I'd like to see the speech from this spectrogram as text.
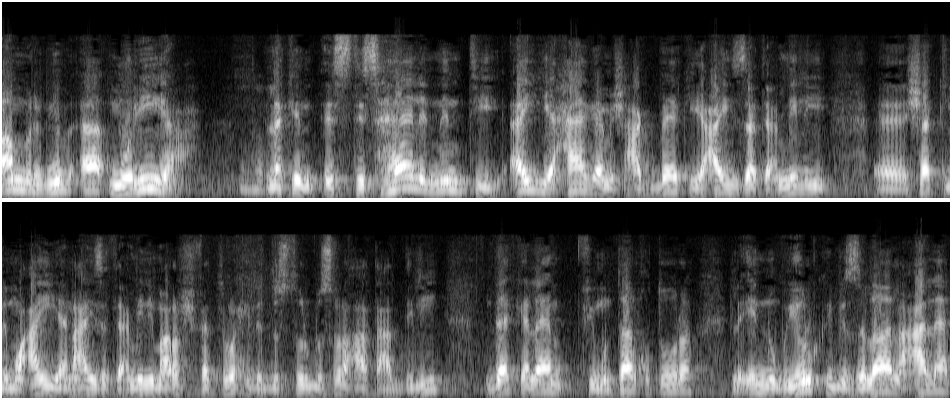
أمر بيبقى مريع. لكن استسهال إن أنت أي حاجة مش عاجباكي عايزة تعملي آه، شكل معين عايزة تعملي معرفش فتروحي للدستور بسرعة تعدليه ده كلام في منتهى الخطورة لأنه بيلقي بظلال على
